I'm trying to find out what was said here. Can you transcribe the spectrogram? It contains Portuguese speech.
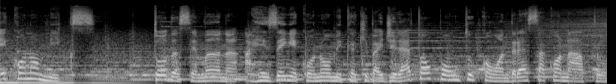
Economics. Toda semana, a resenha econômica que vai direto ao ponto com André Saconato.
